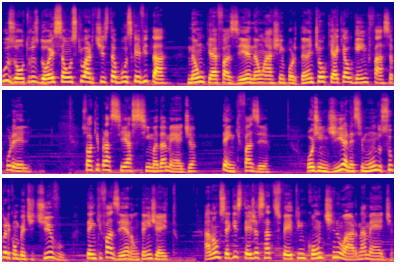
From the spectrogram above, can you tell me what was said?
Os outros dois são os que o artista busca evitar, não quer fazer, não acha importante ou quer que alguém faça por ele. Só que para ser acima da média, tem que fazer. Hoje em dia, nesse mundo super competitivo, tem que fazer, não tem jeito. A não ser que esteja satisfeito em continuar na média.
